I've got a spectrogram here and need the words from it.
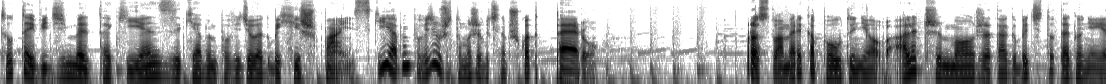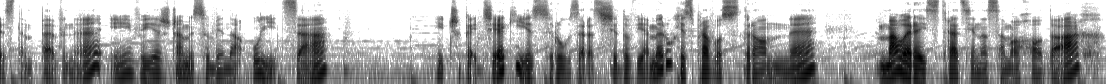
Tutaj widzimy taki język, ja bym powiedział jakby hiszpański. Ja bym powiedział, że to może być na przykład Peru. Prostu Ameryka Południowa, ale czy może tak być, to tego nie jestem pewny. I wyjeżdżamy sobie na ulicę. I czekajcie, jaki jest ruch? Zaraz się dowiemy. Ruch jest prawostronny. Małe rejestracje na samochodach.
